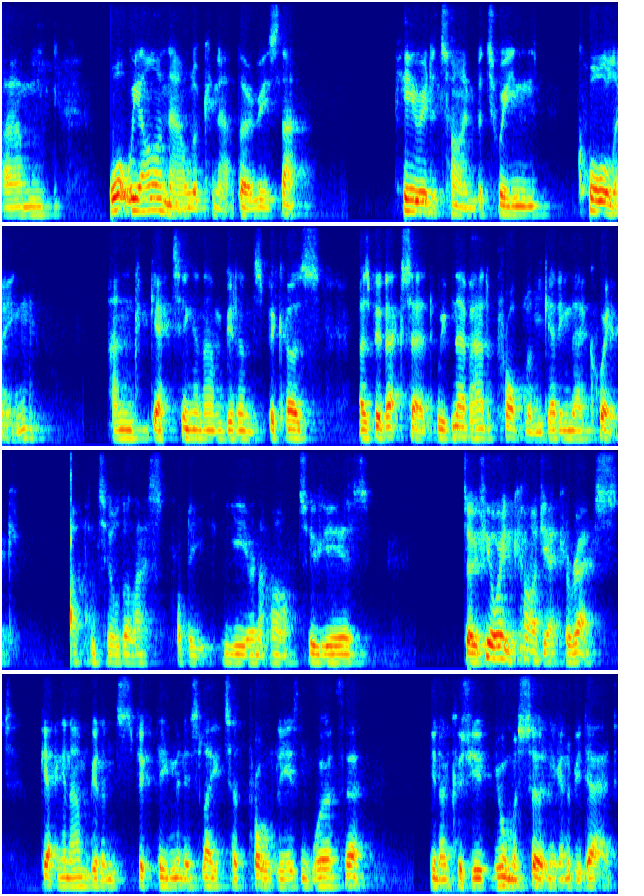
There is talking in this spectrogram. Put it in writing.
Um, what we are now looking at though is that period of time between calling and getting an ambulance because as Vivek said, we've never had a problem getting there quick up until the last probably year and a half, two years. So if you're in cardiac arrest, getting an ambulance 15 minutes later probably isn't worth it, you know, because you, you're almost certainly going to be dead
